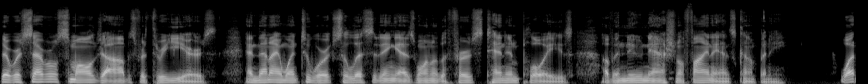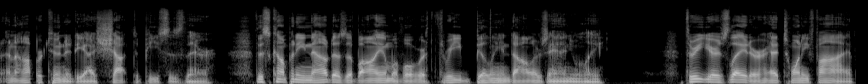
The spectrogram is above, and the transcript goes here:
there were several small jobs for three years, and then I went to work soliciting as one of the first 10 employees of a new national finance company. What an opportunity I shot to pieces there. This company now does a volume of over $3 billion annually. Three years later, at 25,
